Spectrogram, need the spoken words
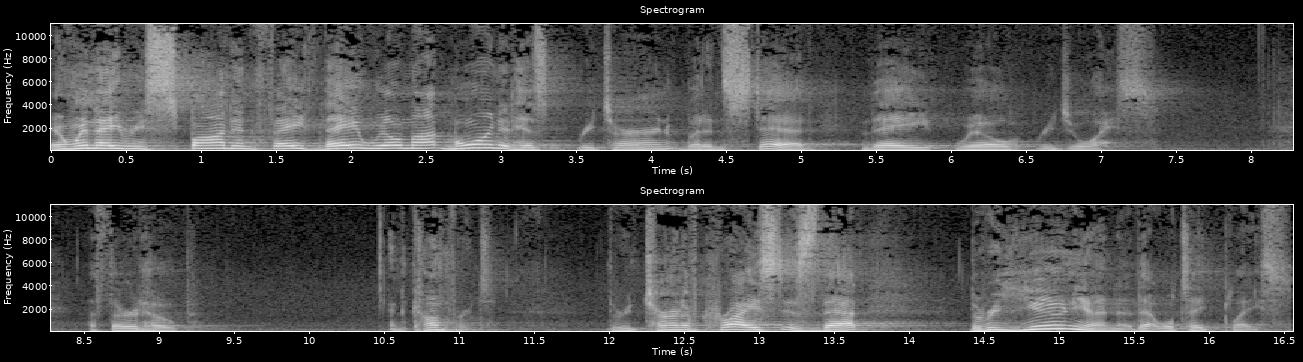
And when they respond in faith, they will not mourn at his return, but instead they will rejoice. A third hope and comfort. The return of Christ is that the reunion that will take place.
